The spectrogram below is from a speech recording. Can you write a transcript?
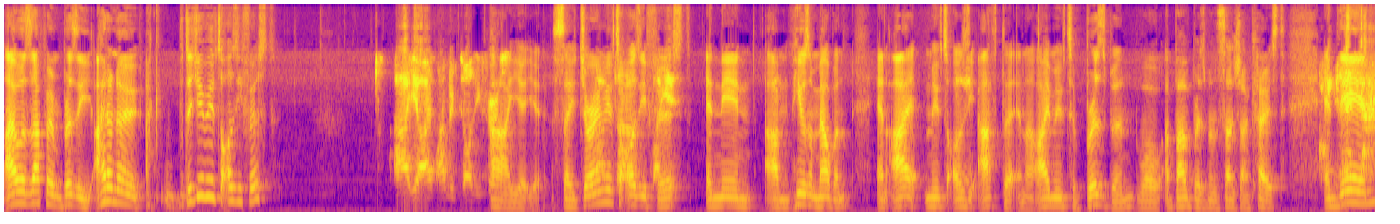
I was up in Brizzy. I don't know. I did you move to Aussie first? Uh, yeah, I, I moved to Aussie first. Ah, yeah, yeah. So Jerome moved to Uh, Aussie like it- first, and then um he was in Melbourne, and I moved to Aussie after, and I moved to Brisbane, well above Brisbane, Sunshine Coast, and then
